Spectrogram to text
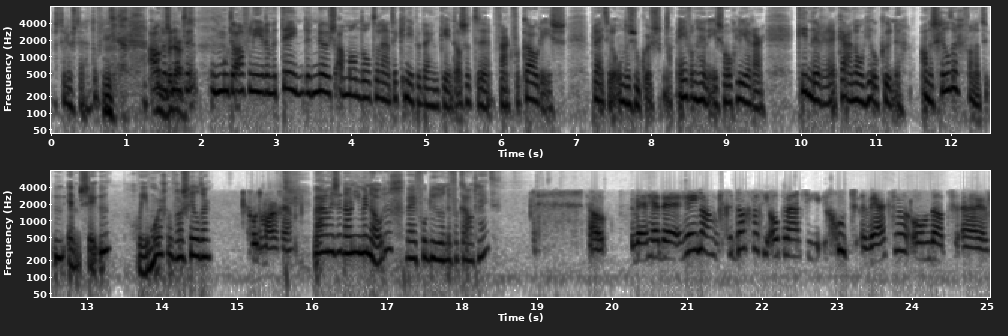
Dat is teleurstellend, of niet? Ja, Ouders moeten, moeten afleren meteen de neusamandel te laten knippen bij hun kind... als het uh, vaak verkouden is, pleiten de onderzoekers. Nou, een van hen is hoogleraar kinder-kano-heelkunde. Anne Schilder van het UMCU. Goedemorgen, mevrouw Schilder. Goedemorgen. Waarom is het nou niet meer nodig bij voortdurende verkoudheid? Nou, we hebben heel lang gedacht dat die operatie goed werkte, omdat uh,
